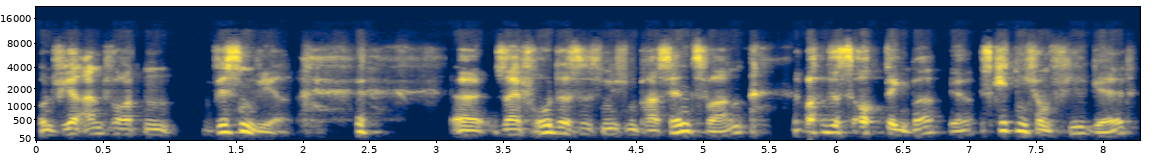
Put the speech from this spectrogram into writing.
Und wir antworten, wissen wir. Äh, sei froh, dass es nicht ein paar Cent waren, war das auch denkbar. Ja. Es geht nicht um viel Geld.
